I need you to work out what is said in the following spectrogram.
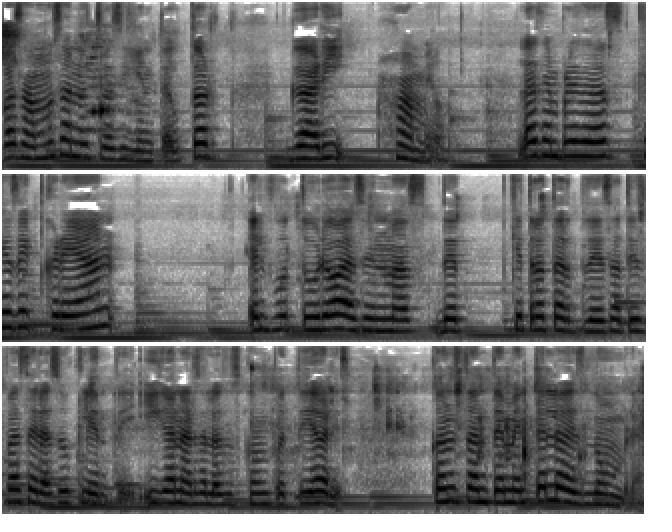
pasamos a nuestro siguiente autor, Gary Hamel. Las empresas que se crean el futuro hacen más de que tratar de satisfacer a su cliente y ganárselo a sus competidores. Constantemente lo deslumbran.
